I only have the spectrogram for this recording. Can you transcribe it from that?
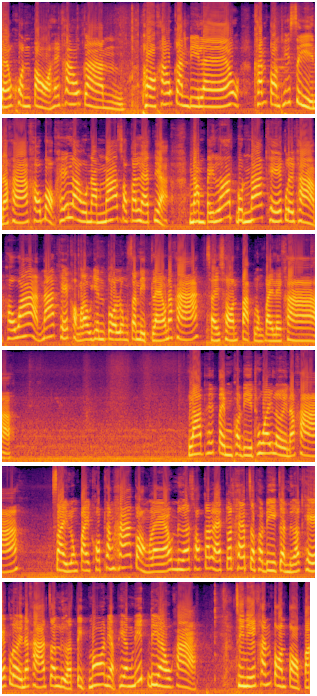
แล้วคนต่อให้เข้ากัน พอเข้ากันดีแล้ว ขั้นตอนทีสี่4 นะคะ เขาบอกให้เรานำหน้าช็อกโกแลตเนี่ย นำไปราดบนหน้าเค้กเลยค่ะ เพราะว่าหน้าเค้กของเราเย็นตัวลงสนิทแล้วนะคะ ใช้ช้อนตักลงไปเลยค่ะราดให้เต็มพอดีถ้วยเลยนะคะ ใส่ลงไปครบทั้ง 5 กล่องแล้ว เนื้อช็อกโกแลตก็แทบจะพอดีกับเนื้อเค้กเลยนะคะ จะเหลือติดหม้อเนี่ยเพียงนิดเดียวค่ะ ทีนี้ขั้นตอนต่อไป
